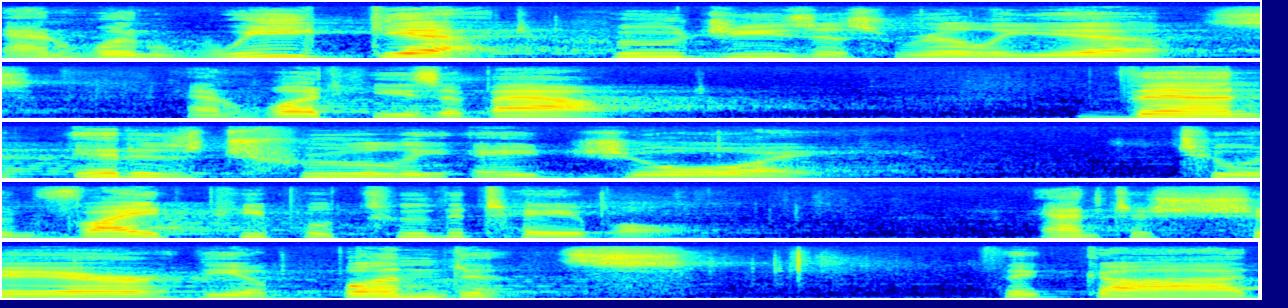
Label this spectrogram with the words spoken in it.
And when we get who Jesus really is and what he's about, then it is truly a joy to invite people to the table and to share the abundance that God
